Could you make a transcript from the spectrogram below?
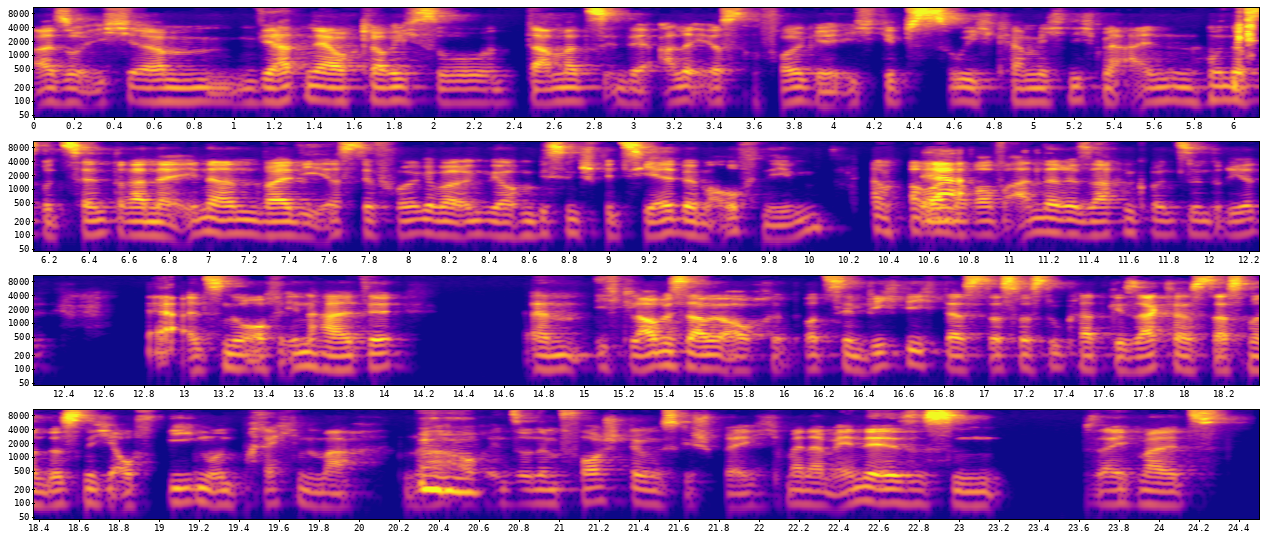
Also ich, ähm, wir hatten ja auch, glaube ich, so damals in der allerersten Folge, ich gebe es zu, ich kann mich nicht mehr 100% dran erinnern, weil die erste Folge war irgendwie auch ein bisschen speziell beim Aufnehmen. Da war man noch Ja, auf andere Sachen konzentriert ja. als nur auf Inhalte. Ähm, ich glaube, es ist aber auch trotzdem wichtig, dass das, was du gerade gesagt hast, dass man das nicht auf Biegen und Brechen macht, ne? Auch Mhm. in so einem Vorstellungsgespräch. Ich meine, am Ende ist es ein, sag ich mal jetzt,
